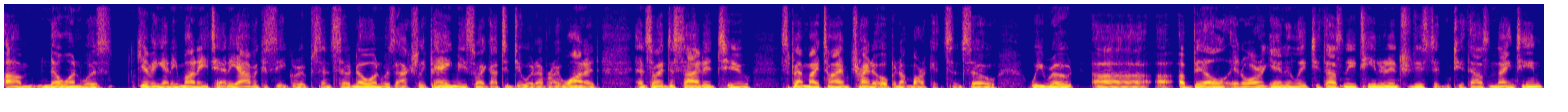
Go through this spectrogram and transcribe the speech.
um, no one was giving any money to any advocacy groups, and so no one was actually paying me, so I got to do whatever I wanted, and so I decided to spend my time trying to open up markets, and so we wrote uh, a, bill in Oregon in late 2018 and introduced it in 2019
